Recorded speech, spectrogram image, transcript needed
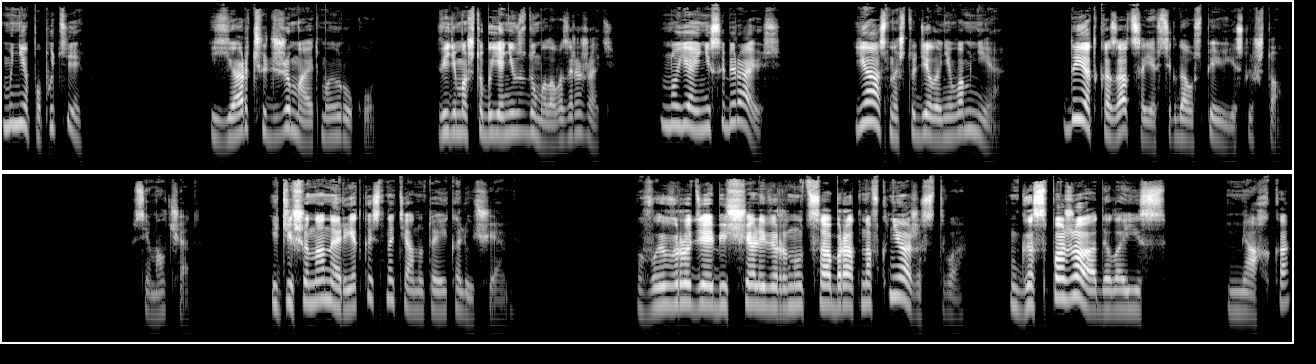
«Мне по пути». Яр чуть сжимает мою руку. Видимо, чтобы я не вздумала возражать. Но я и не собираюсь. Ясно, что дело не во мне. Да и отказаться я всегда успею, если что. Все молчат и тишина на редкость натянутая и колючая. «Вы вроде обещали вернуться обратно в княжество, госпожа Аделаис!» Мягко,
